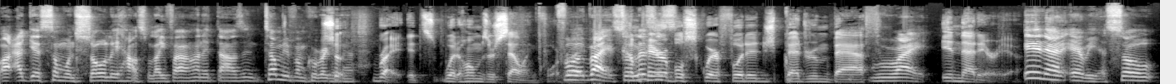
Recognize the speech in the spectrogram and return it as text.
Or I guess someone sold a house for like five hundred thousand. Tell me if I'm correct So that. right, it's what homes are selling for. For- right, right, so comparable square footage, bedroom, bath Right. in that area. in that area. So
